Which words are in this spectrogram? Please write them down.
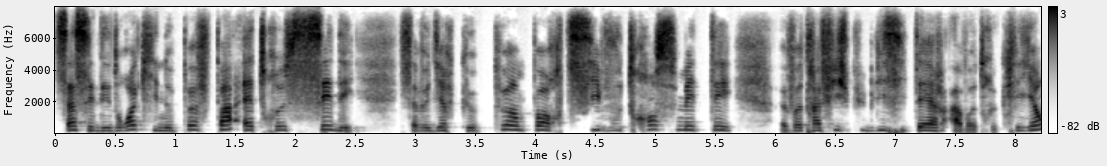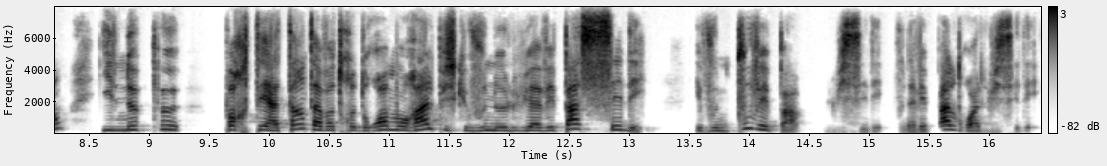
Ça, c'est des droits qui ne peuvent pas être cédés. Ça veut dire que peu importe si vous transmettez votre affiche publicitaire à votre client, il ne peut porter atteinte à votre droit moral puisque vous ne lui avez pas cédé. Et vous ne pouvez pas lui céder. Vous n'avez pas le droit de lui céder.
